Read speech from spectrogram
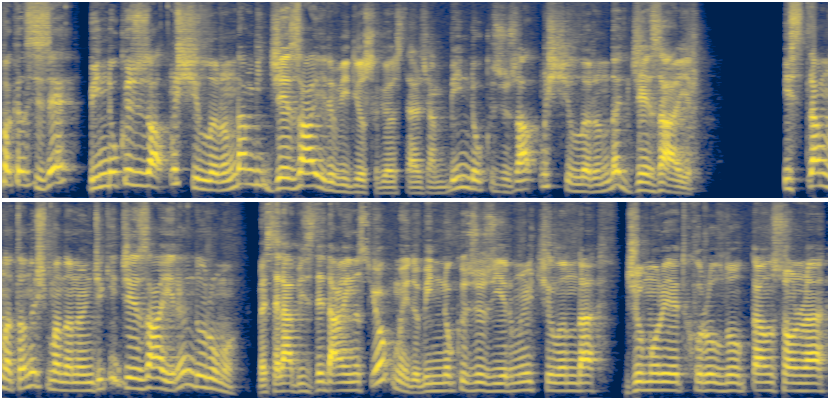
Bakın size 1960 yıllarından bir Cezayir videosu göstereceğim. 1960 yıllarında Cezayir. İslam'la tanışmadan önceki Cezayir'in durumu. Mesela bizde de aynısı yok muydu? 1923 yılında Cumhuriyet kurulduktan sonra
